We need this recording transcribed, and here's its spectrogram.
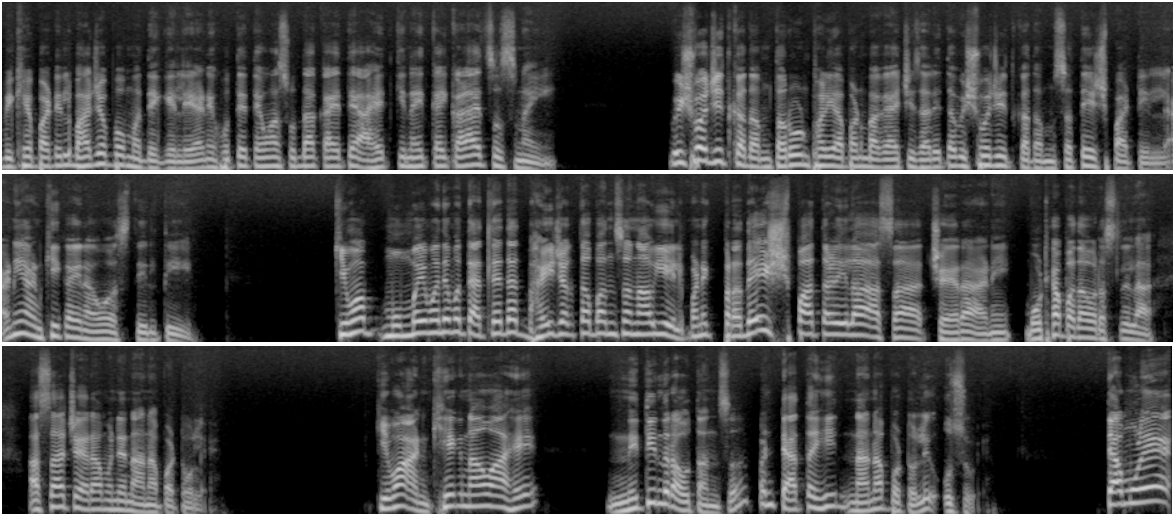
विखे पाटील भाजपमध्ये गेले आणि होते तेव्हा सुद्धा काय ते आहेत की नाहीत काही कळायचंच नाही. विश्वजित कदम तरुण फळी आपण बघायची झाली तर विश्वजित कदम सतेज पाटील आणि आणखी काही नावं असतील ती. किंवा मुंबईमध्ये मग त्यातल्या त्यात भाई जगतापांचं नाव येईल पण एक प्रदेश पातळीला असा चेहरा आणि मोठ्या पदावर असलेला असा चेहरा म्हणजे नाना पटोले. किंवा आणखी एक नाव आहे नितीन राऊतांचं पण त्यातही नाना पटोले उजवे. त्यामुळे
